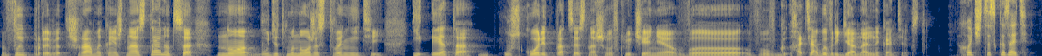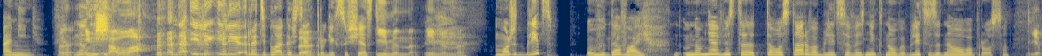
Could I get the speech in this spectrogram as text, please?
выправят. Шрамы, конечно, останутся, но будет множество нитей. И это ускорит процесс нашего включения в, в, в хотя бы в региональный контекст. Хочется сказать «Аминь». Э, ну, Иншалла. Да, или, или ради блага всех других существ. Именно, именно. Может, Блиц? Давай. Но у меня вместо того старого блица возник новый блиц из одного вопроса. Yep.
